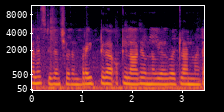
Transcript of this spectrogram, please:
Colours design చూడండి. బ్రైట్గా ఒకేలాగే ఉన్నవి. అవి ఇట్లా అనమాట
